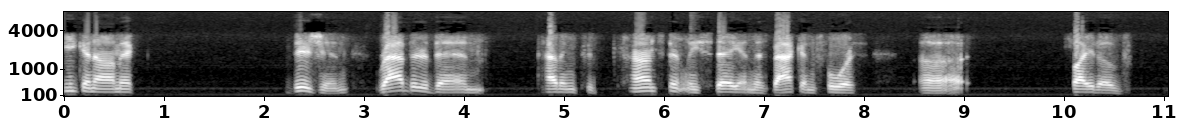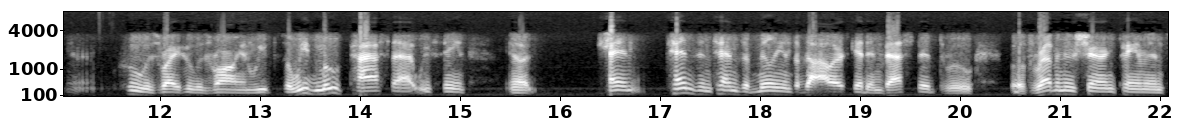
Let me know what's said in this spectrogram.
economic vision rather than having to constantly stay in this back and forth uh, fight of you know, who was right, who was wrong, and we so we've moved past that. We've seen you know ten, tens and tens of millions of dollars get invested through both revenue sharing payments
